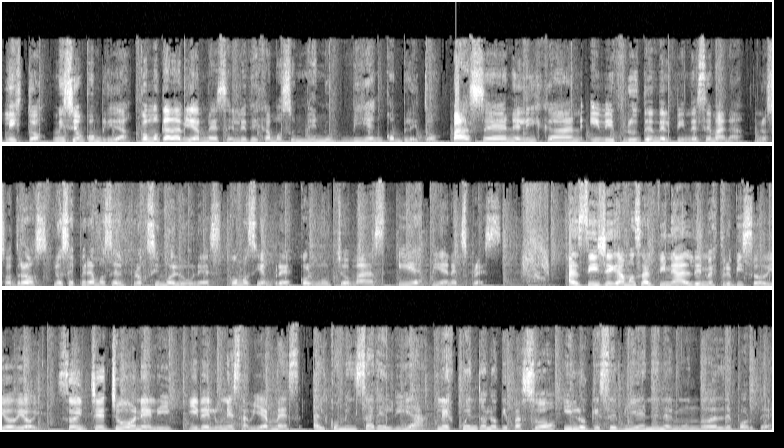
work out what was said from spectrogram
Listo, misión cumplida. Como cada viernes les dejamos un menú bien completo. Pasen, elijan y disfruten del fin de semana. Nosotros los esperamos el próximo lunes, como siempre, con mucho más ESPN Express. Así llegamos al final de nuestro episodio de hoy. Soy Chechu Bonelli y de lunes a viernes, al comenzar el día, les cuento lo que pasó y lo que se viene en el mundo del deporte.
